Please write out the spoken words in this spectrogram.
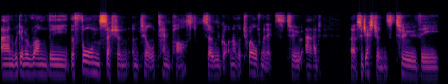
and we're going to run the, the Thorn session until 10 past. So we've got another 12 minutes to add uh, suggestions to the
